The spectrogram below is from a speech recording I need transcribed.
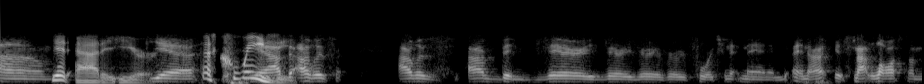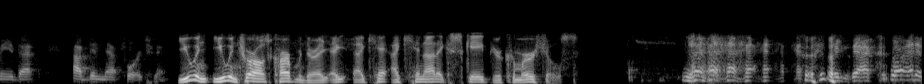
Um, Get out of here. yeah. That's crazy. Yeah, I, I was, I was, I've been very, very, very, very fortunate, man, and and I, it's not lost on me that I've been that fortunate. you and you and Charles Carpenter. I, I, I can't I cannot escape your commercials. exactly. Well, at a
